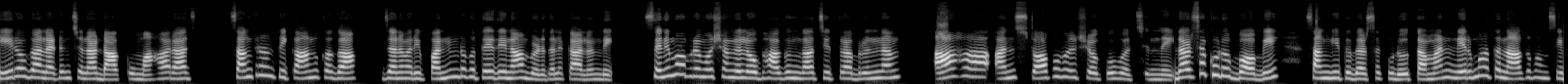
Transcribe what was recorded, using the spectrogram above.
హీరోగా నటించిన డాకు మహారాజ్ సంక్రాంతి కానుకగా జనవరి పన్నెండవ తేదీన విడుదల కానుంది. సినిమా ప్రమోషన్లలో భాగంగా చిత్ర బృందం ఆహా అన్స్టాపబుల్ షోకు వచ్చింది. దర్శకుడు బాబీ సంగీత దర్శకుడు తమన్ నిర్మాత నాగవంశీ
